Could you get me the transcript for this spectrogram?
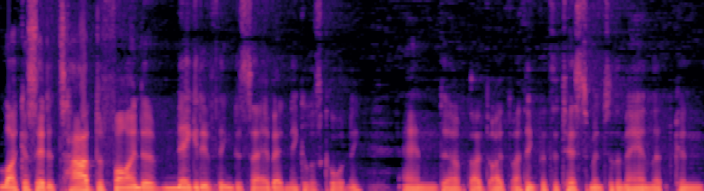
like I said, it's hard to find a negative thing to say about Nicholas Courtney, and uh, I, I think that's a testament to the man that can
